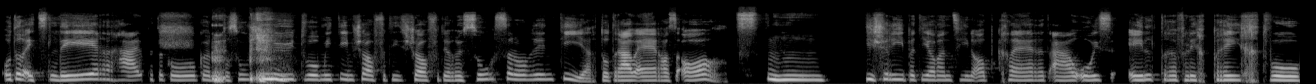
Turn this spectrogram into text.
oder jetzt Lehrer, Heilpädagogen oder sonst Leute, die mit ihm arbeiten, die arbeiten ja ressourcenorientiert. Oder auch er als Arzt. Mhm. Die schreiben ja, wenn sie ihn abklären, auch uns Eltern vielleicht Berichte, die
